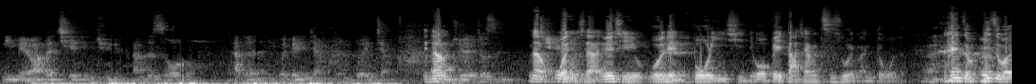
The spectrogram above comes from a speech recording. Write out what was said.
你没办法再切进去。那这时候他可能你会跟你讲，可能不会讲。那我觉得就是那问一下，因为其实我有点玻璃心，因为我被打枪的次数也蛮多的。那 你怎么你怎么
